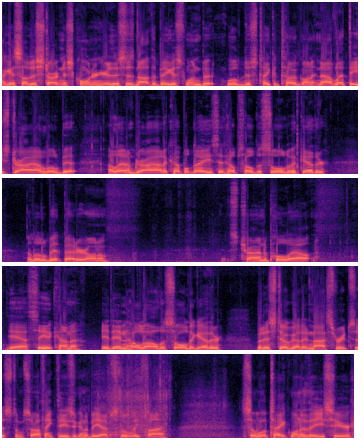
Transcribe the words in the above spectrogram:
I guess I'll just start in this corner here. This is not the biggest one, but we'll just take a tug on it. Now I've let these dry out a little bit. I let them dry out a couple days. It helps hold the soil together a little bit better on them. It's trying to pull out. Yeah, see it kind of, it didn't hold all the soil together, but it's still got a nice root system. So I think these are gonna be absolutely fine. So we'll take one of these here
